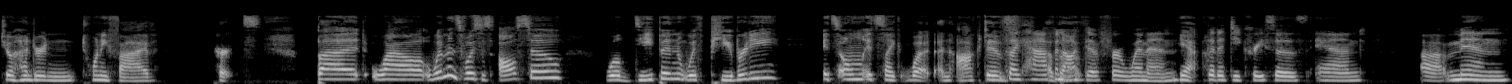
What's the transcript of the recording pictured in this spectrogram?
to 125 hertz. But while women's voices also will deepen with puberty, it's only, it's like what, an octave? It's like half an octave for women. Yeah. That it decreases and uh, men,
